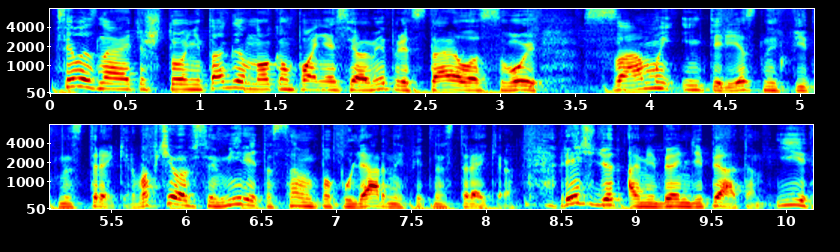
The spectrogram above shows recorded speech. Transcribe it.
Все вы знаете, что не так давно компания Xiaomi представила свой самый интересный фитнес-трекер. Вообще во всем мире это самый популярный фитнес-трекер. Речь идет о Mi Band 5. И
